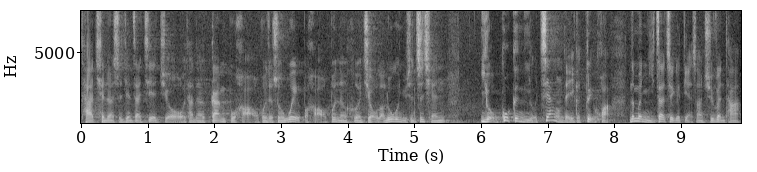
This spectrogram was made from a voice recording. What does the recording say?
她前段时间在戒酒，她的肝不好，或者说胃不好，不能喝酒了。如果女生之前有过跟你有这样的一个对话，那么你在这个点上去问她，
